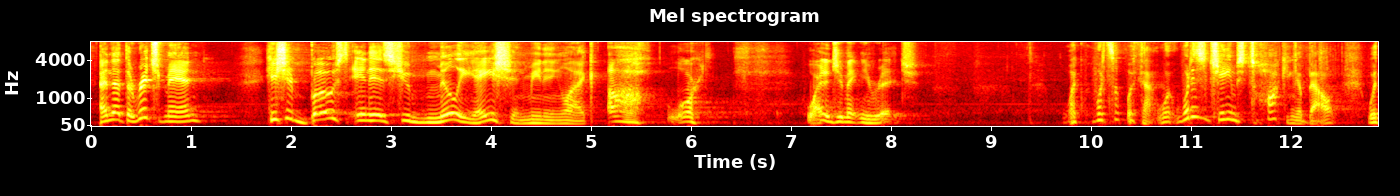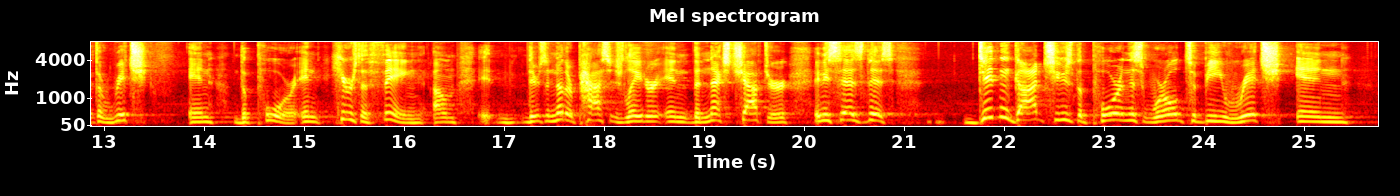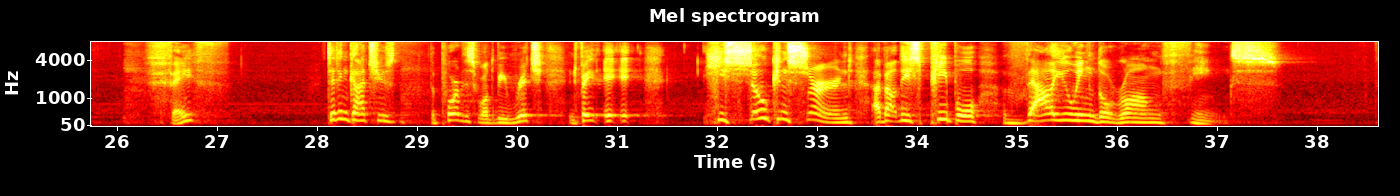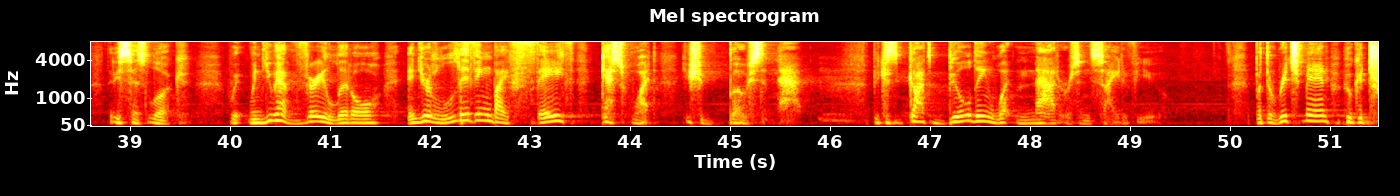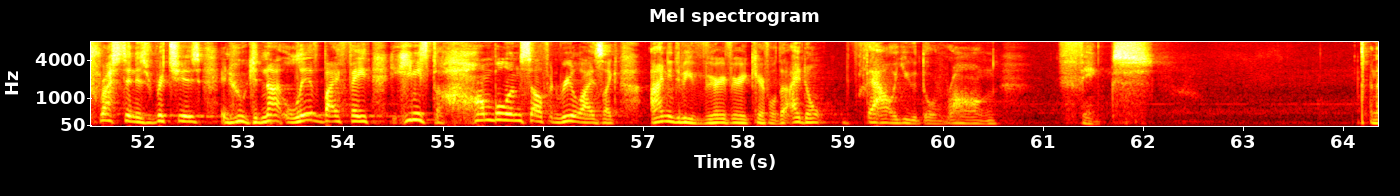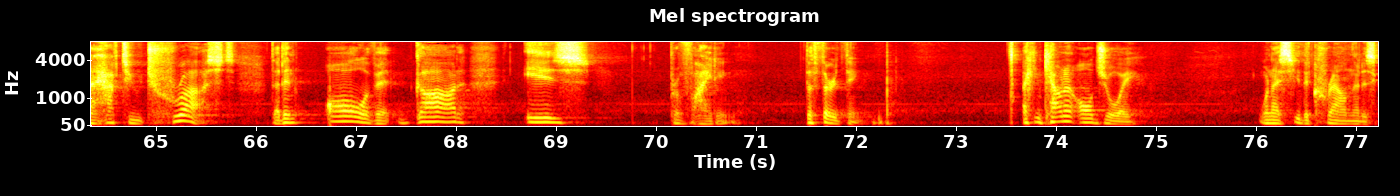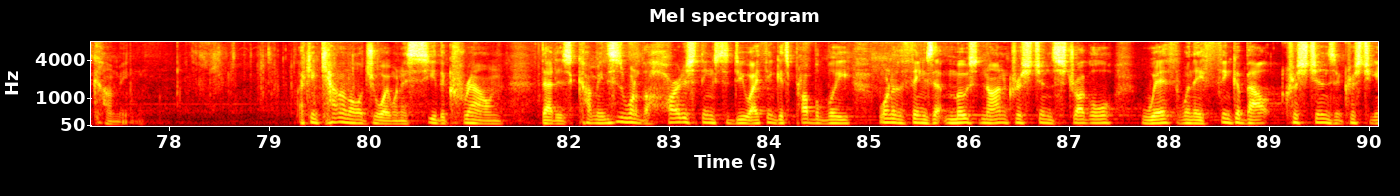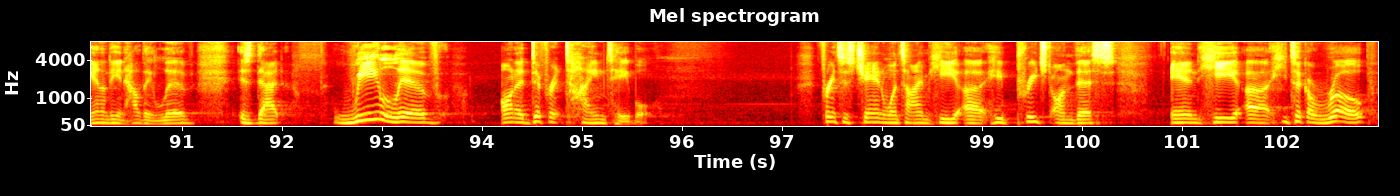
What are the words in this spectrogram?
And that the rich man he should boast in his humiliation meaning like, "Oh, Lord, why did you make me rich? Like, what's up with that? What, what is James talking about with the rich and the poor? And here's the thing um, it, there's another passage later in the next chapter, and he says this Didn't God choose the poor in this world to be rich in faith? Didn't God choose the poor of this world to be rich in faith? It, it, he's so concerned about these people valuing the wrong things that he says, Look, when you have very little and you're living by faith, guess what? You should boast in that because God's building what matters inside of you. But the rich man who could trust in his riches and who could not live by faith, he needs to humble himself and realize, like, I need to be very, very careful that I don't value the wrong thinks. And I have to trust that in all of it, God is providing. The third thing, I can count it all joy when I see the crown that is coming. I can count on all joy when I see the crown that is coming. This is one of the hardest things to do. I think it's probably one of the things that most non Christians struggle with when they think about Christians and Christianity and how they live is that we live on a different timetable. Francis Chan, one time, he, uh, he preached on this and he, uh, he took a rope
